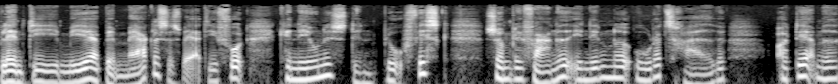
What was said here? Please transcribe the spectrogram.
Blandt de mere bemærkelsesværdige fund kan nævnes den blå fisk, som blev fanget i 1938 og dermed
